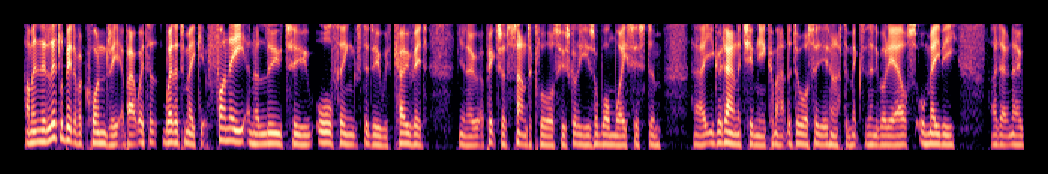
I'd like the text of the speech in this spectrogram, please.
I'm in a little bit of a quandary about whether, whether to make it funny and allude to all things to do with COVID. You know, a picture of Santa Claus who's got to use a one way system. Uh, you go down the chimney and come out the door so you don't have to mix with anybody else. Or maybe, I don't know,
